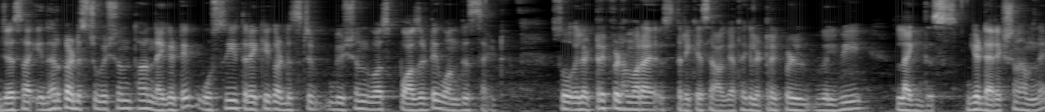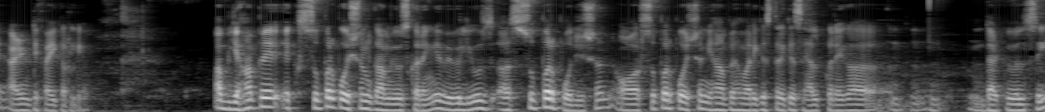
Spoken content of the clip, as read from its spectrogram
जैसा इधर का डिस्ट्रीब्यूशन था नेगेटिव उसी तरीके का distribution was positive on this side so electric field हमारा इस तरीके से आ गया था कि electric field will be like this ये डायरेक्शन हमने आइडेंटिफाई कर लिया। अब यहाँ पे एक सुपर पोजिशन का हम यूज़ करेंगे। We will use a superposition और सुपर पोजिशन यहाँ पे हमारी किस तरीके से हेल्प करेगा दैट वी विल सी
